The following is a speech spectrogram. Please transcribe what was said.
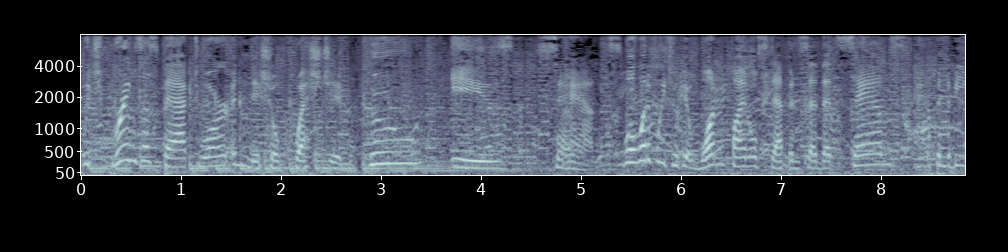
Which brings us back to our initial question. Who is Sans? Well, what if we took it one final step and said that Sans happened to be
